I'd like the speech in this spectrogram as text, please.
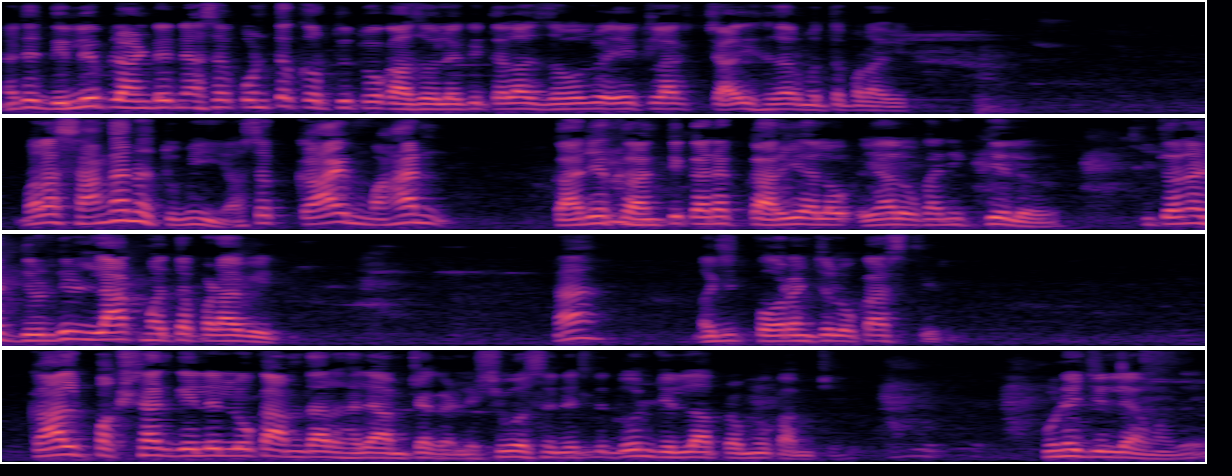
नाही ते दिलीप लांडेने असं कोणतं कर्तृत्व गाजवलं की त्याला जवळजवळ एक लाख चाळीस हजार मतं पडावीत? मला सांगा ना तुम्ही असं काय महान कार्य क्रांतिकारक कार्य या लो या लोकांनी केलं की त्यांना दीड दीड लाख मतं पडावीत? हां? अजित पवारांचे लोक असतील. काल पक्षात गेलेले लोक आमदार झाले आमच्याकडले शिवसेनेतले दोन जिल्हा प्रमुख आमचे पुणे जिल्ह्यामध्ये.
